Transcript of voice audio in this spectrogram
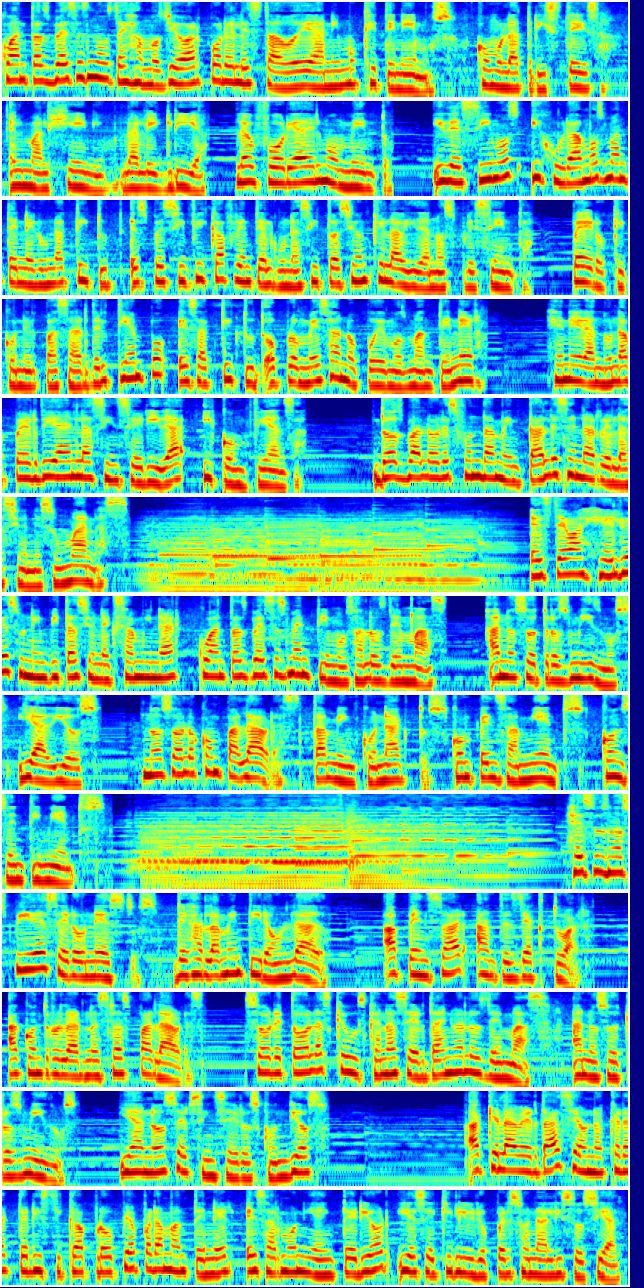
¿Cuántas veces nos dejamos llevar por el estado de ánimo que tenemos, como la tristeza, el mal genio, la alegría, la euforia del momento, y decimos y juramos mantener una actitud específica frente a alguna situación que la vida nos presenta, pero que con el pasar del tiempo esa actitud o promesa no podemos mantener, generando una pérdida en la sinceridad y confianza, dos valores fundamentales en las relaciones humanas. Este Evangelio es una invitación a examinar cuántas veces mentimos a los demás, a nosotros mismos y a Dios, no solo con palabras, también con actos, con pensamientos, con sentimientos. Jesús nos pide ser honestos, dejar la mentira a un lado, a pensar antes de actuar, a controlar nuestras palabras, sobre todo las que buscan hacer daño a los demás, a nosotros mismos, y a no ser sinceros con Dios a que la verdad sea una característica propia para mantener esa armonía interior y ese equilibrio personal y social.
